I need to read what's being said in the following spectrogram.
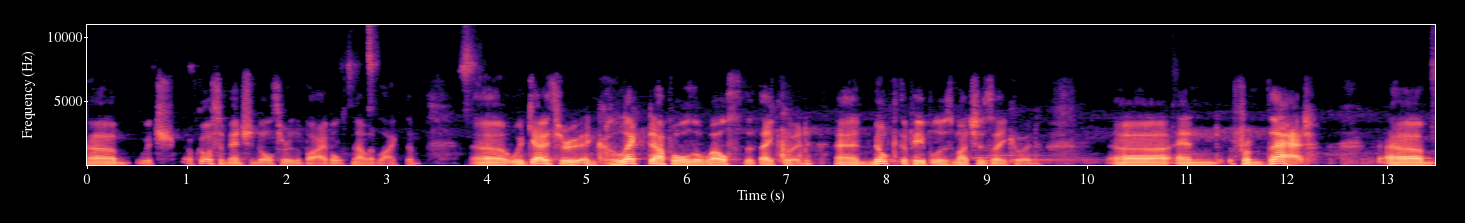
um, which of course are mentioned all through the Bible, no one liked them, uh, would go through and collect up all the wealth that they could and milk the people as much as they could. Uh, and from that, um,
